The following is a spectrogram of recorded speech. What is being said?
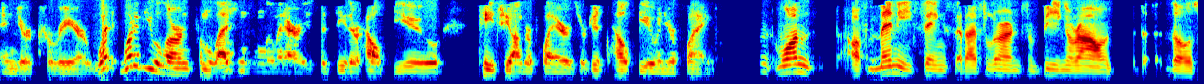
in your career. What what have you learned from legends and luminaries that's either helped you teach younger players or just help you in your playing? One of many things that I've learned from being around those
